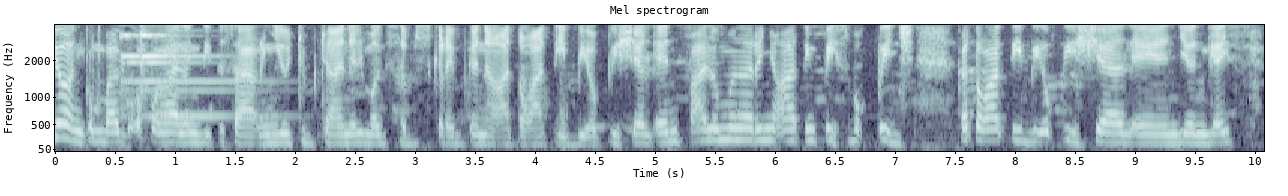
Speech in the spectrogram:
yun, kung bago ka pa nga lang dito sa aking YouTube channel, mag-subscribe ka na Katoka TV Official and follow mo na rin yung ating Facebook page, Katoka TV Official. And yun guys,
